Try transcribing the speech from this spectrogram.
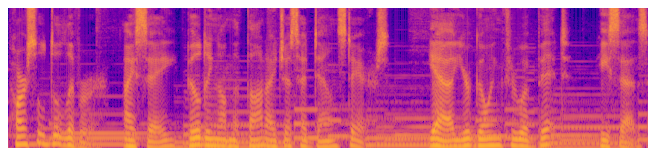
Parcel deliverer, I say, building on the thought I just had downstairs. Yeah, you're going through a bit, he says,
